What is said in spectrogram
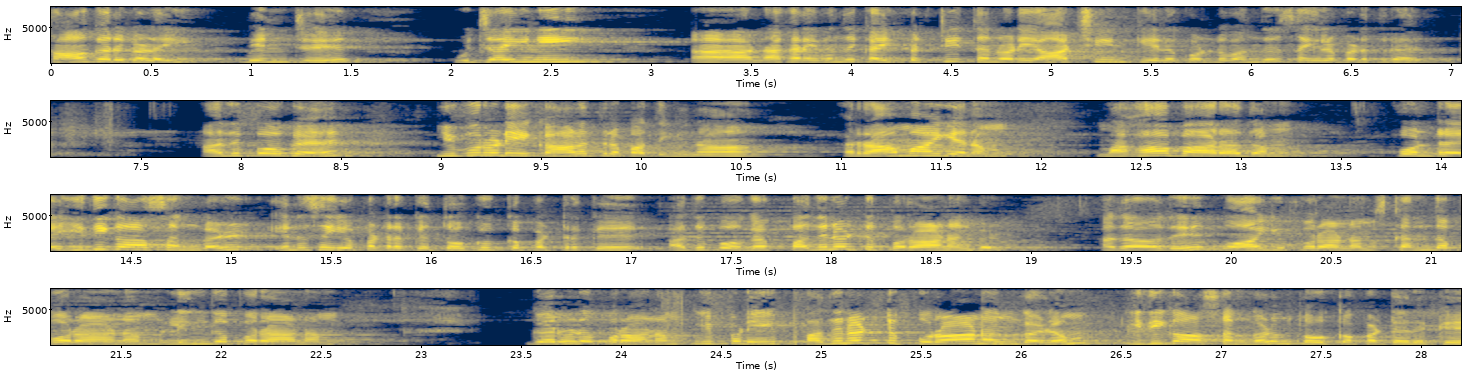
சாகர்களை வென்று உஜ்ஜயினி நகரை வந்து கைப்பற்றி தன்னுடைய ஆட்சியின் கீழே கொண்டு வந்து செயல்படுத்துகிறார் அதுபோக இவருடைய காலத்தில் பார்த்திங்கன்னா ராமாயணம் மகாபாரதம் போன்ற இதிகாசங்கள் என்ன செய்யப்பட்டிருக்கு தொகுக்கப்பட்டிருக்கு. அதுபோக பதினெட்டு புராணங்கள். அதாவது வாயு புராணம் ஸ்கந்த புராணம் லிங்க புராணம் கருட புராணம். இப்படி பதினெட்டு புராணங்களும் இதிகாசங்களும் தொகுக்கப்பட்டிருக்கு.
